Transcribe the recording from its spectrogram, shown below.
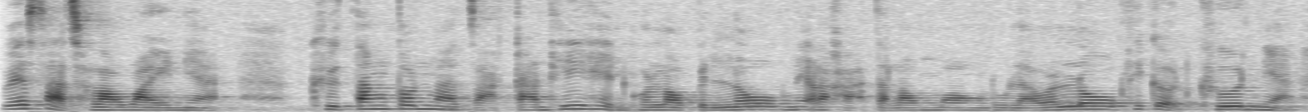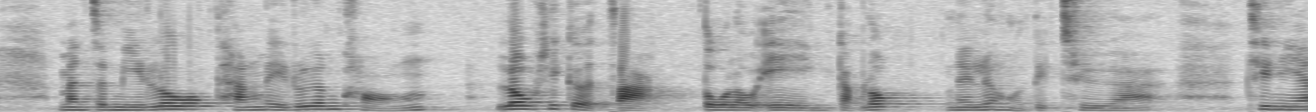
เวชศาสตร์ชะลอวัยเนี่ยคือตั้งต้นมาจากการที่เห็นคนเราเป็นโรคเนี่ยแหละค่ะ แต่เรามองดูแล้วว่าโรคที่เกิดขึ้นเนี่ย มันจะมีโรคทั้งในเรื่องของโรคที่เกิดจากตัวเราเอง กับโรคในเรื่องของติดเชื้อ ทีนี้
